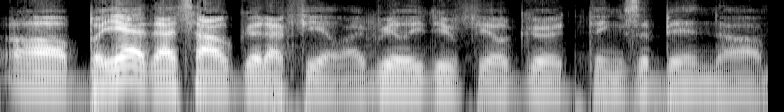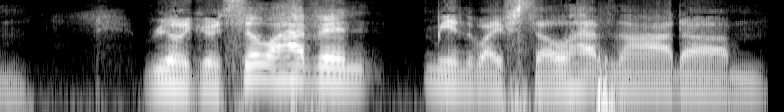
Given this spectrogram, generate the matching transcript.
Uh, but yeah, that's how good I feel. I really do feel good. Things have been um, really good. Still haven't. Me and the wife still have not um,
